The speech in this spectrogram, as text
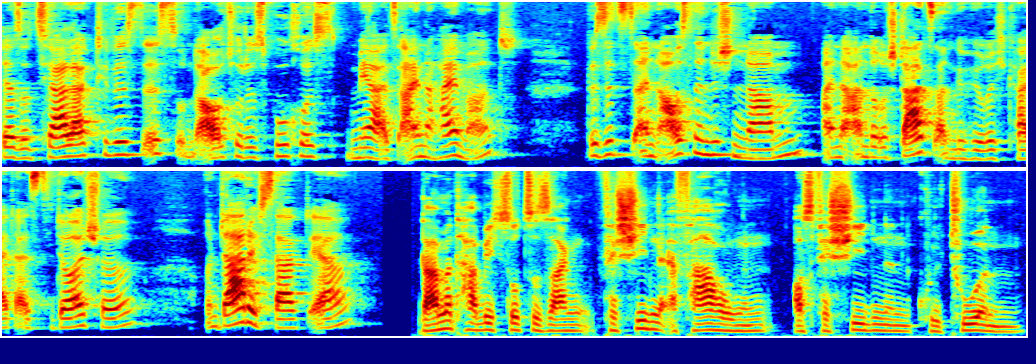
der Sozialaktivist ist und Autor des Buches Mehr als eine Heimat, besitzt einen ausländischen Namen, eine andere Staatsangehörigkeit als die deutsche und dadurch sagt er, damit habe ich sozusagen verschiedene Erfahrungen aus verschiedenen Kulturen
